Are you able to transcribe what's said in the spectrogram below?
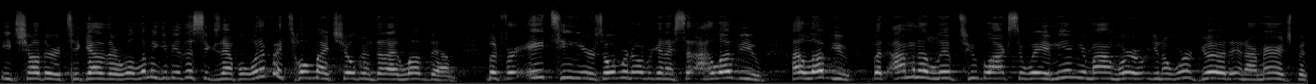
each other together. Well, let me give you this example. What if I told my children that I love them, but for 18 years, over and over again, I said, I love you, I love you, but I'm gonna live two blocks away. And me and your mom, we're, you know, we're good in our marriage, but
